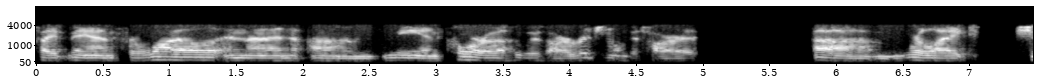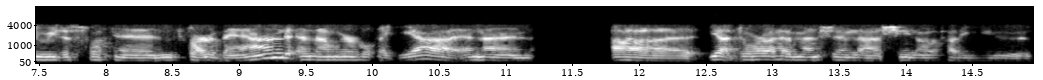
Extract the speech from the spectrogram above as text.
type band for a while, and then um, me and Cora, who was our original guitarist, um, were like, should we just fucking start a band? And then we were both like, yeah. And then, uh, yeah, Dora had mentioned that she knows how to use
